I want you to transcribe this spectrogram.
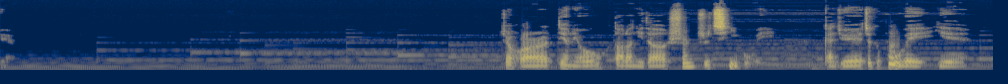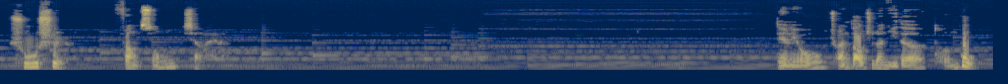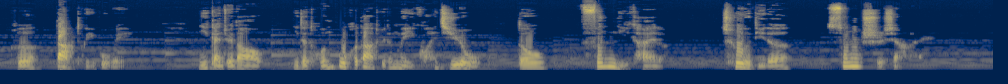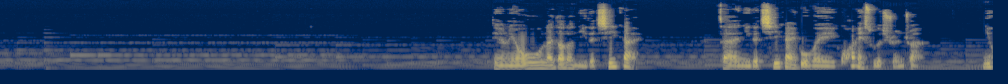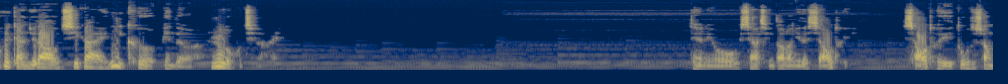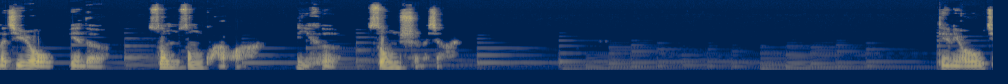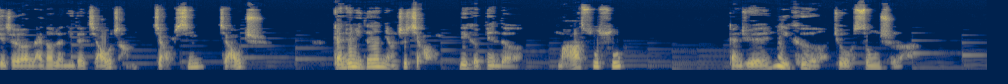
这会儿电流到了你的生殖器部位，感觉这个部位也舒适、放松下来。电流传导至了你的臀部和大腿部位，你感觉到你的臀部和大腿的每块肌肉都分离开了，彻底的松弛下来。电流来到了你的膝盖。在你的膝盖部位快速的旋转，你会感觉到膝盖立刻变得热乎起来。电流下行到了你的小腿，小腿肚子上的肌肉变得松松垮垮，立刻松弛了下来。电流接着来到了你的脚掌、脚心、脚趾，感觉你的两只脚立刻变得麻酥酥，感觉立刻就松弛了，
